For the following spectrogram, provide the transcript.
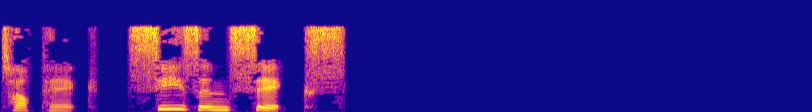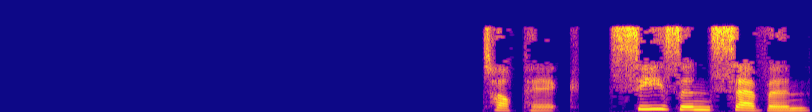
Topic. Season 6 Topic. Season 7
